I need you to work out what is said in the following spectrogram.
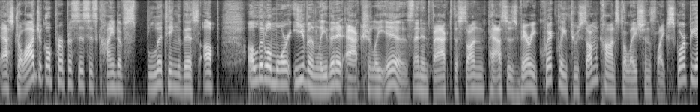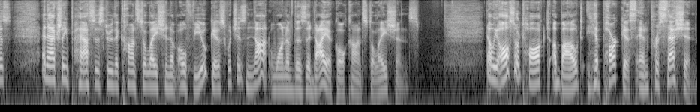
astrological purposes is kind of splitting this up a little more evenly than it actually is. And in fact, the sun passes very quickly through some constellations like Scorpius and actually passes through the constellation of Ophiuchus, which is not one of the zodiacal constellations. Now we also talked about Hipparchus and precession.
